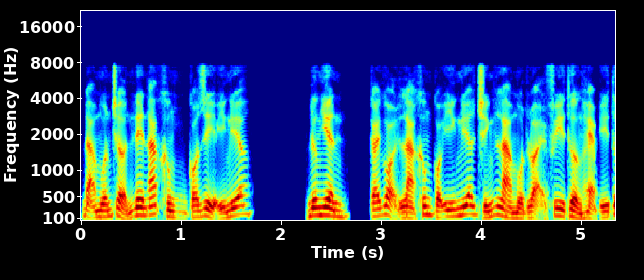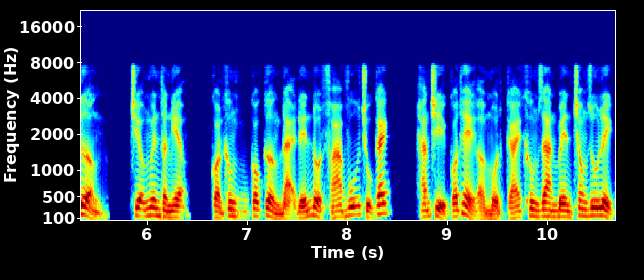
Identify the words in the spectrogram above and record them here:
đã muốn trở nên ác không có gì ý nghĩa. Đương nhiên, cái gọi là không có ý nghĩa chính là một loại phi thường hẹp ý tưởng, triệu nguyên thần niệm, còn không có cường đại đến đột phá vũ trụ cách, hắn chỉ có thể ở một cái không gian bên trong du lịch,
